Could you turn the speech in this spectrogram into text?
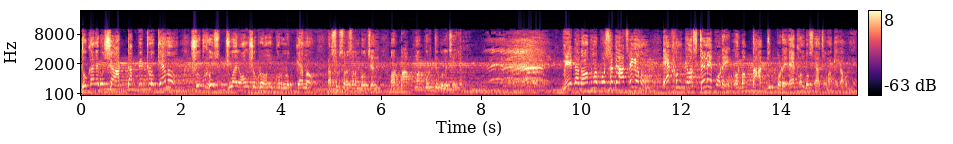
দোকানে বসে আড্ডা পিটলো কেন? সুদ ঘোষ জুয়ায় অংশগ্রহণ করল কেন? রাসুল সাল্লাম বলছেন, ওর বাপ মা করতে বলেছে এই জন্য। মেয়েটা নগ্ন পোশাকে আছে কেন? এখন ক্লাস টেনে পড়ে। ওর বাপ তাহাজুদ পড়ে। এখন বসে আছে মাথায় কাপড় নেই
